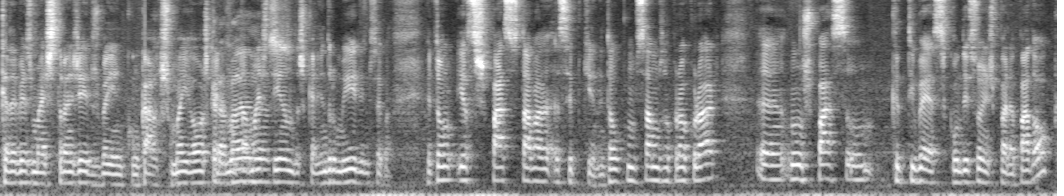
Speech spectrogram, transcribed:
cada vez mais estrangeiros vêm com carros maiores, querem montar mais tendas, querem dormir e não sei qual. Então esse espaço estava a ser pequeno. Então começámos a procurar eh, um espaço que tivesse condições para paddock,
